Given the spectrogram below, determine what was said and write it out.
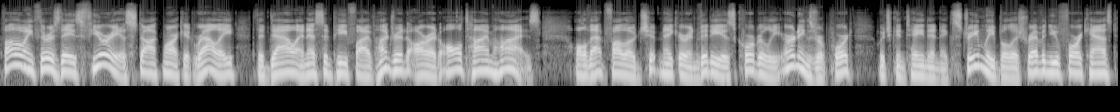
Following Thursday's furious stock market rally, the Dow and S&P 500 are at all-time highs. All that followed chipmaker Nvidia's quarterly earnings report, which contained an extremely bullish revenue forecast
